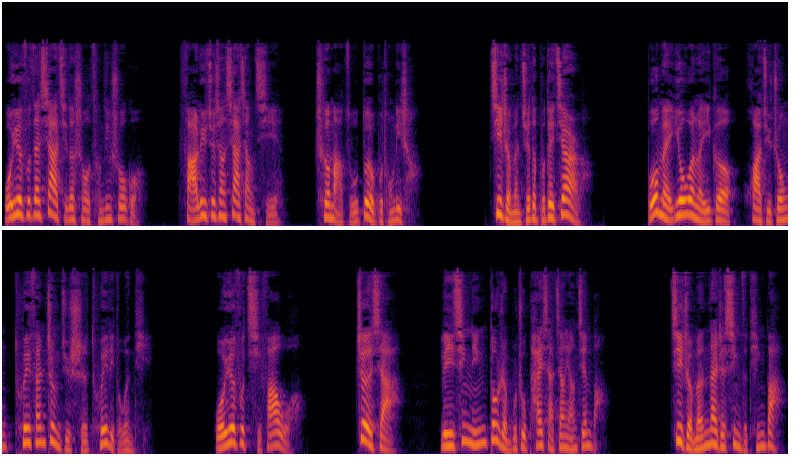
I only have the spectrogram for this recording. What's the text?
我岳父在下棋的时候曾经说过。法律就像下象棋，车马族都有不同立场。记者们觉得不对劲儿了。博美又问了一个话剧中推翻证据时推理的问题。我岳父启发我，这下李青宁都忍不住拍下江阳肩膀。记者们耐着性子听罢，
